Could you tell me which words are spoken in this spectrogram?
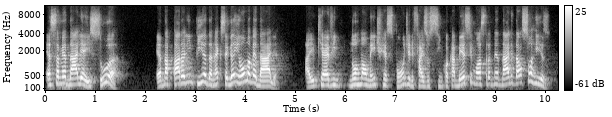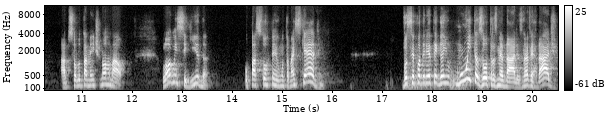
essa medalha aí sua é da Paralimpíada, né? Que você ganhou uma medalha. Aí o Kevin normalmente responde, ele faz o cinco a cabeça e mostra a medalha e dá um sorriso. Absolutamente normal. Logo em seguida, o pastor pergunta: Mas Kevin, você poderia ter ganho muitas outras medalhas, não é verdade?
